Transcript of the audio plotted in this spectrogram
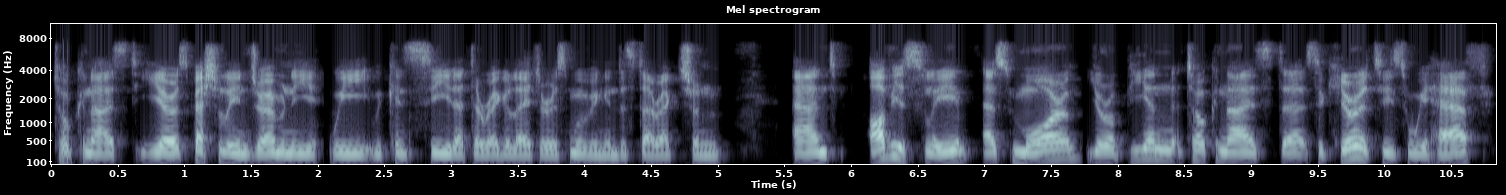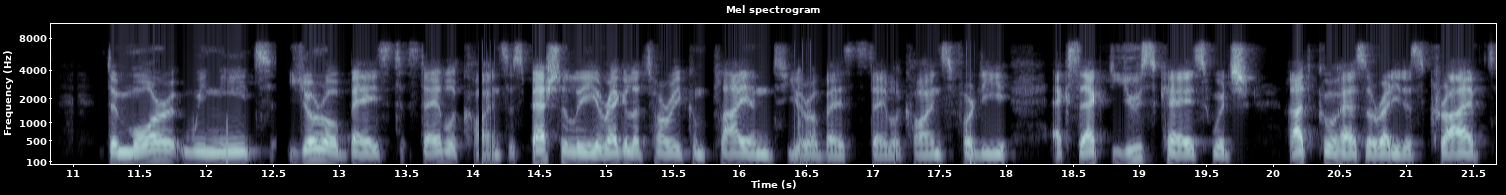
tokenized here, especially in Germany, we, we can see that the regulator is moving in this direction. And obviously, as more European tokenized uh, securities we have, the more we need euro based stablecoins, especially regulatory compliant euro based stablecoins for the exact use case which Radko has already described,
